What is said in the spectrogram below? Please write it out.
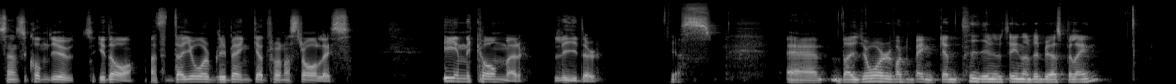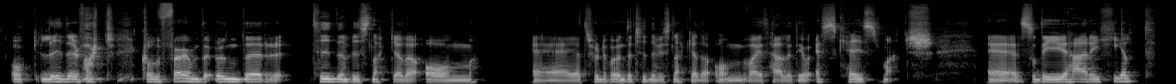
Sen så kom det ju ut idag att Dior blir bänkad från Astralis. In kommer leader. Yes. Eh, Dior vart bänkad tio minuter innan vi började spela in och Leader vart confirmed under tiden vi snackade om, eh, jag tror det var under tiden vi snackade om Vitality och SKs match. Eh, så det här är helt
